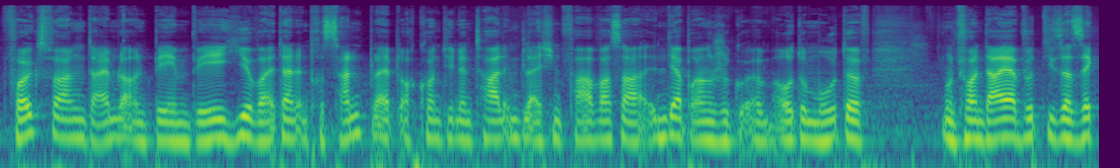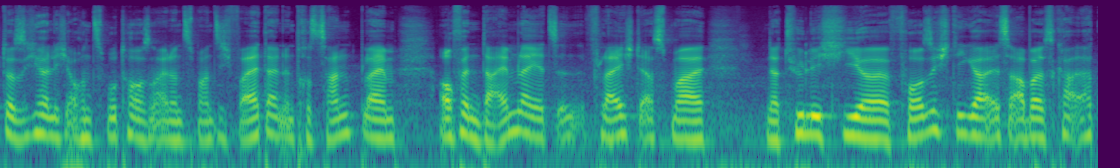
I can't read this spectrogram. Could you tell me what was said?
Volkswagen, Daimler und BMW hier weiterhin interessant bleibt, auch kontinental im gleichen Fahrwasser in der Branche äh, Automotive und von daher wird dieser Sektor sicherlich auch in 2021 weiterhin interessant bleiben, auch wenn Daimler jetzt vielleicht erstmal natürlich hier vorsichtiger ist, aber es hat,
